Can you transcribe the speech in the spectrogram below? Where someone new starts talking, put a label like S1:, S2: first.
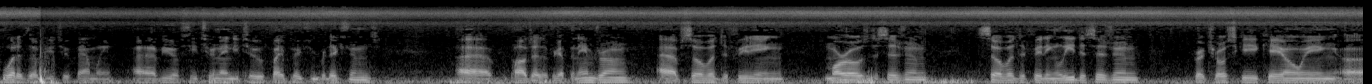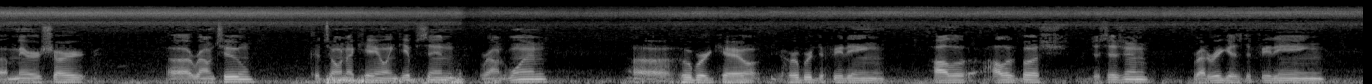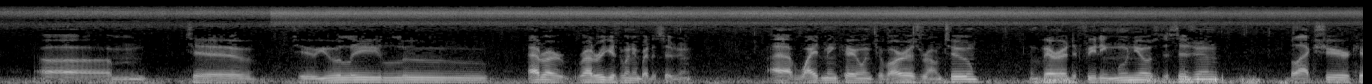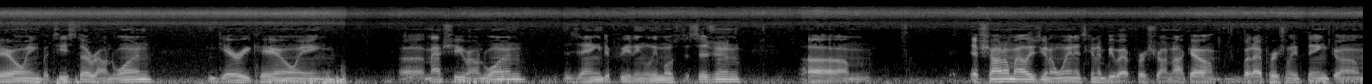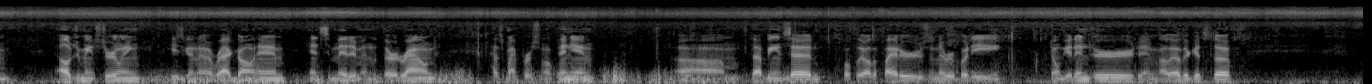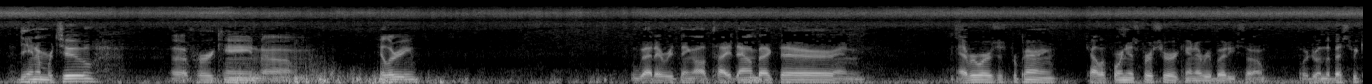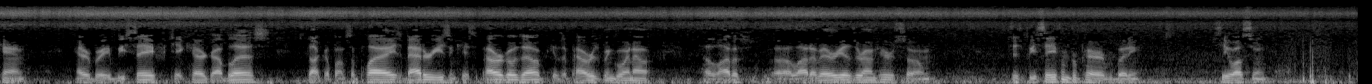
S1: What is up, YouTube family? I have UFC 292 fight and predictions. I apologize if I got the names wrong. I have Silva defeating Moroz decision, Silva defeating Lee decision, Petroski KOing uh, Meerschaert uh, round two, Katona KOing Gibson round one, uh, Hubbard, KO, defeating Holl- Hollisbush decision, Rodrigues defeating um, to to Yuli Lu. I Rodrigues winning by decision. I have Weidman KOing Tavares round two. Vera defeating Munhoz decision. Blackshear KOing Bautista round one. Garry KOing uh, Mashi round one. Zhang defeating Lemos decision. Um, if Sean O'Malley's going to win, it's going to be by first round knockout. But I personally think um, Aljamain Sterling, he's going to ragdoll him and submit him in the third round. That's my personal opinion. Um, that being said, hopefully all the fighters and everybody don't get injured and all the other good stuff. Day number two of Hurricane um, Hilary. We've got everything all tied down back there and everywhere's just preparing. California's first hurricane, everybody, so we're doing the best we can. Everybody be safe, take care, God bless stock up on supplies, batteries in case the power goes out because the power's been going out a lot of a lot of areas around here. So just be safe and prepare, everybody. See you all soon.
